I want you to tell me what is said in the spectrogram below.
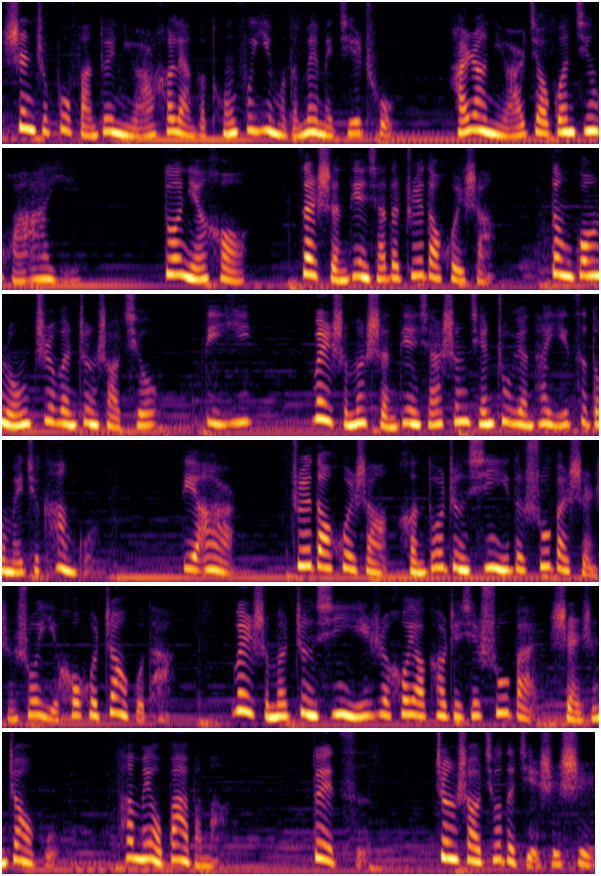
甚至不反对女儿和两个同父异母的妹妹接触，还让女儿叫关金华阿姨。多年后，在沈殿霞的追悼会上，邓光荣质问郑少秋：第一。为什么沈殿霞生前住院，他一次都没去看过？第二，追悼会上很多郑欣宜的叔伯婶婶说以后会照顾她，为什么郑欣宜日后要靠这些叔伯婶婶照顾？她没有爸爸吗？对此，郑少秋的解释是，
